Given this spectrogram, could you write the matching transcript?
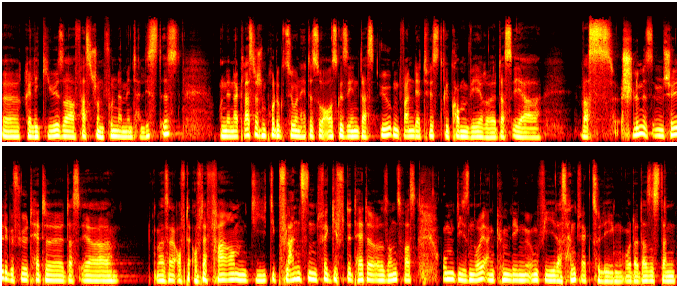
äh, religiöser, fast schon Fundamentalist ist. Und in der klassischen Produktion hätte es so ausgesehen, dass irgendwann der Twist gekommen wäre, dass er was Schlimmes im Schilde geführt hätte, dass er was er auf der, auf der Farm die, die Pflanzen vergiftet hätte oder sonst was, um diesen Neuankömmlingen irgendwie das Handwerk zu legen oder dass es dann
